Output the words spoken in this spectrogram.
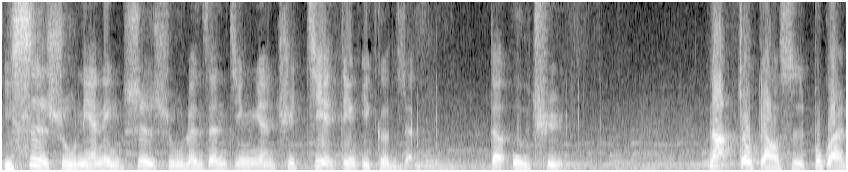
以世俗年龄、世俗人生经验去界定一个人的误区，那就表示不管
